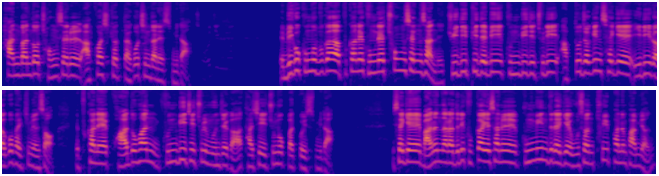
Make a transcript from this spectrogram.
한반도 정세를 악화시켰다고 진단했습니다. 미국 국무부가 북한의 국내 총생산 GDP 대비 군비 지출이 압도적인 세계 1위라고 밝히면서 북한의 과도한 군비 지출 문제가 다시 주목받고 있습니다. 세계 많은 나라들이 국가 예산을 국민들에게 우선 투입하는 반면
